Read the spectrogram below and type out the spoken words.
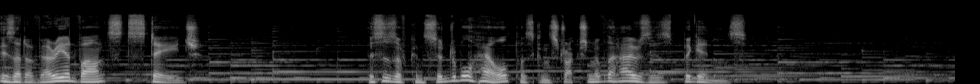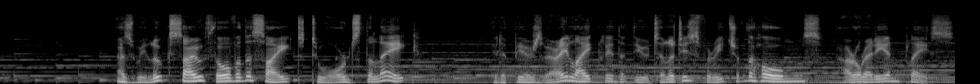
is at a very advanced stage. This is of considerable help as construction of the houses begins. As we look south over the site towards the lake, it appears very likely that the utilities for each of the homes are already in place.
